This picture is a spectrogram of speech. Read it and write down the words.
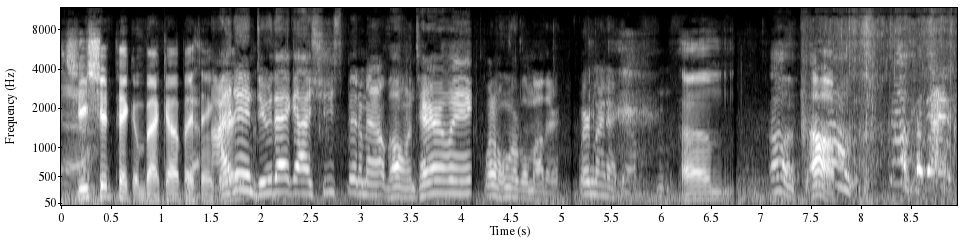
Uh, She should pick them back up, I think. I right? didn't do that, guys. She spit him out voluntarily. What a horrible mother. Where'd my net go? Um. Oh, Oh. no, no, come back!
